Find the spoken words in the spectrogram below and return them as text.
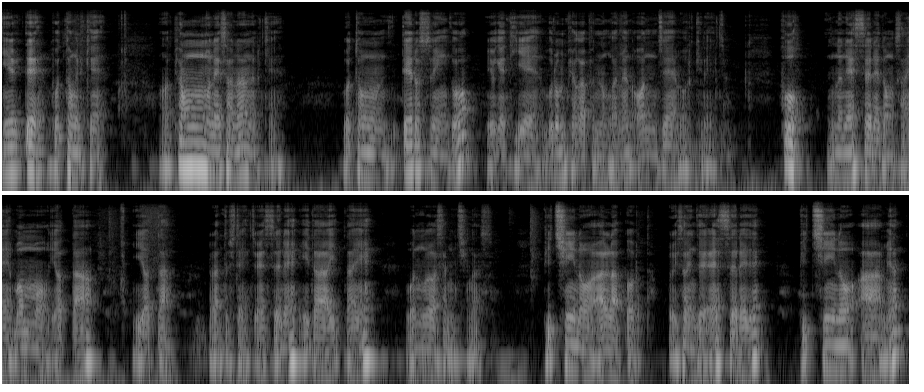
일 때 보통 이렇게 어, 평문에서는 이렇게 보통 때로 쓰이고 여기 뒤에 물음표가 붙는 거면 언제 뭐 이렇게 되겠죠. 후는 SL의 동사에 뭐뭐였다, 이었다 라는 뜻이 되겠죠. SL의 이다, 있다의 원고가 3인칭 나서 비치노 알라 포르타 여기서 이제 SL의 비치노 아면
